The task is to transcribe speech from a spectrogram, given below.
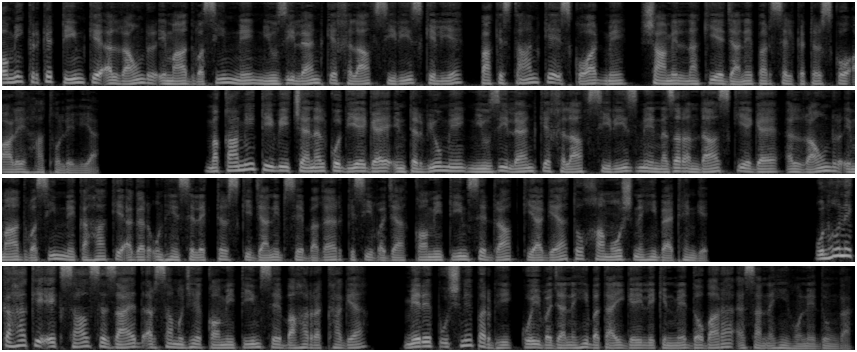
قومی cricket team کے all rounder اماد وسیم نے نیوزی لینڈ کے خلاف سیریز کے لیے پاکستان کے اسکواڈ میں شامل نہ کیے جانے پر سلکٹرز کو آڑے ہاتھوں لے لیا۔ مقامی ٹی وی چینل کو دیے گئے انٹرویو میں نیوزی لینڈ کے خلاف سیریز میں نظر انداز کیے گئے آل راؤنڈر اماد وسیم نے کہا کہ اگر انہیں سلیکٹرز کی جانب سے بغیر کسی وجہ قومی ٹیم سے ڈراپ کیا گیا تو خاموش نہیں بیٹھیں گے۔ انہوں نے کہا کہ ایک سال سے زائد عرصہ مجھے قومی ٹیم سے باہر رکھا گیا میرے پوچھنے پر بھی کوئی وجہ نہیں بتائی گئی لیکن میں دوبارہ ایسا نہیں ہونے دوں گا۔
